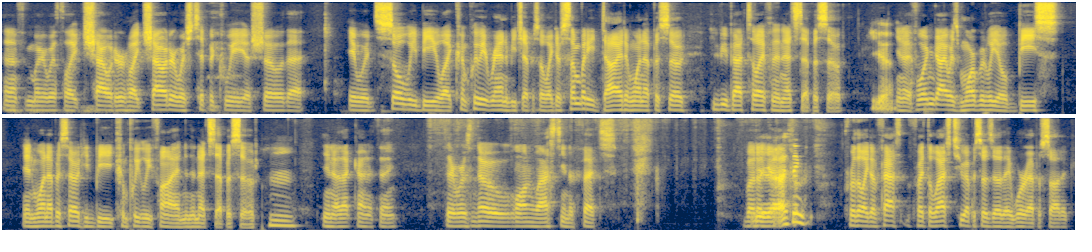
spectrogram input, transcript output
I'm familiar with like Chowder. Like Chowder was typically a show that it would solely be like completely random each episode. Like if somebody died in one episode, he'd be back to life in the next episode. Yeah. You know, if one guy was morbidly obese in one episode, he'd be completely fine in the next episode. Hmm. You know, that kind of thing. There was no long lasting effects. But uh, yeah, yeah, I think for the like a fast for like the last two episodes though, they were episodic.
